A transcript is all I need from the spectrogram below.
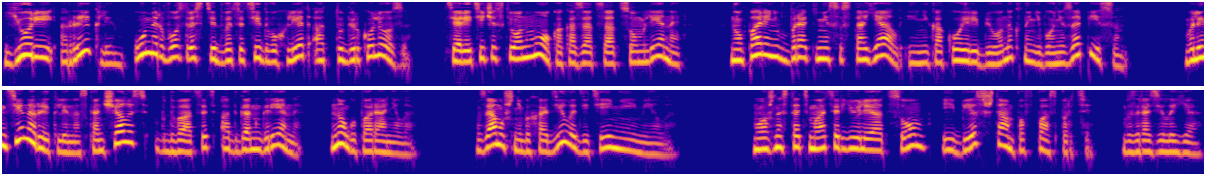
Юрий Рыклин умер в возрасте 22 лет от туберкулеза. Теоретически он мог оказаться отцом Лены, но парень в браке не состоял, и никакой ребенок на него не записан. Валентина Рыклина скончалась в 20 от гангрены, ногу поранила. Замуж не выходила, детей не имела. «Можно стать матерью или отцом и без штампа в паспорте», — возразила я,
